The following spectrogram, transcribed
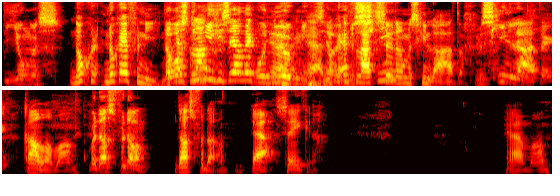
die jongens, Nog, nog even niet. dat Nog was toen laat- niet gezellig, wordt Ja, nu ook niet ja, gezellig. Nog even laten misschien, sudderen, misschien later. misschien later, Kan wel man. maar dat is voor dan. Dat is verdaan. Ja, zeker. Ja, man.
